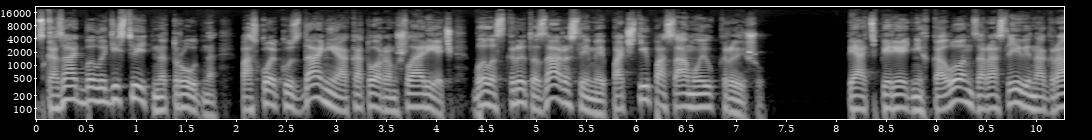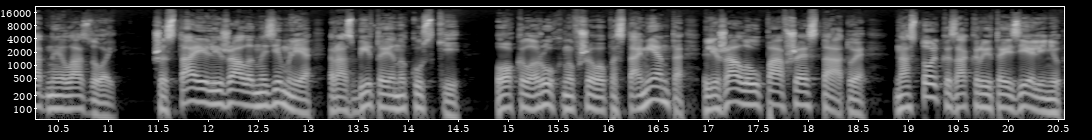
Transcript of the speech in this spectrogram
Сказать было действительно трудно, поскольку здание, о котором шла речь, было скрыто зарослями почти по самую крышу. Пять передних колонн заросли виноградной лозой. Шестая лежала на земле, разбитая на куски. Около рухнувшего постамента лежала упавшая статуя, настолько закрытая зеленью,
